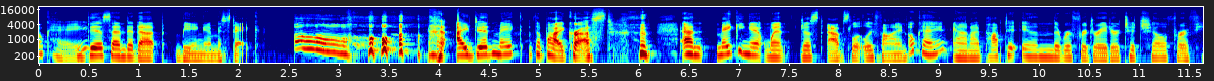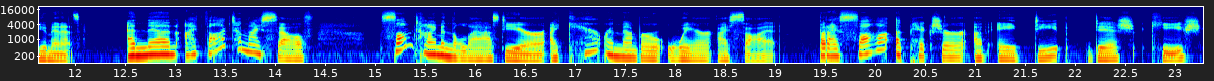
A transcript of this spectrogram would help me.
Okay. This ended up being a mistake. Oh. I did make the pie crust, and making it went just absolutely fine. okay. And I popped it in the refrigerator to chill for a few minutes. And then I thought to myself, sometime in the last year, I can't remember where I saw it, but I saw a picture of a deep dish quiche,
